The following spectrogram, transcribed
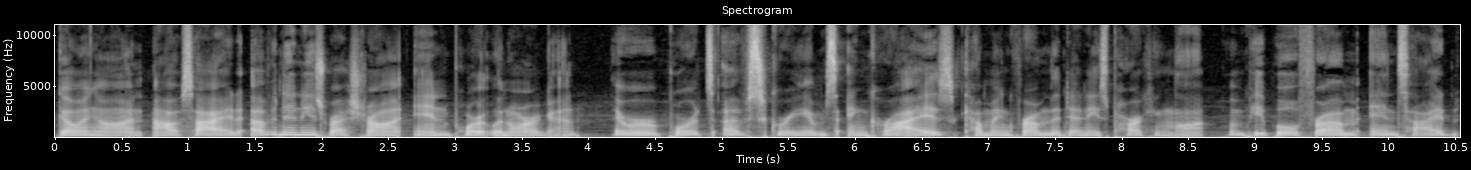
going on outside of Denny's restaurant in Portland, Oregon. There were reports of screams and cries coming from the Denny's parking lot. When people from inside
